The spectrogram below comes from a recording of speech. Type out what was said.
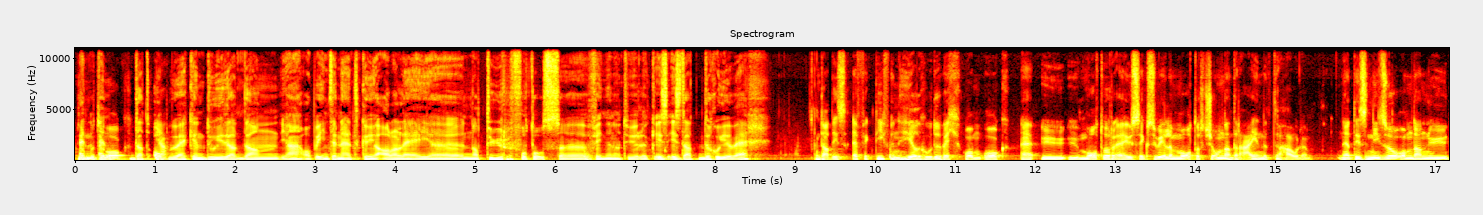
We en, ook, dat opwekken, doe je dat dan ja, op internet? Kun je allerlei uh, natuurfoto's uh, vinden natuurlijk. Is, is dat de goede weg? Dat is effectief een heel goede weg om ook hè, uw, uw motor, hè, uw seksuele motortje, om dat draaiende te houden. Het is niet zo omdat nu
